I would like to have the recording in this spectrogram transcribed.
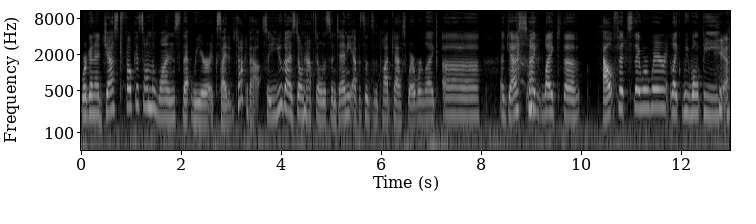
We're going to just focus on the ones that we're excited to talk about. So you guys don't have to listen to any episodes of the podcast where we're like, uh, I guess I liked the outfits they were wearing. Like we won't be Yeah.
